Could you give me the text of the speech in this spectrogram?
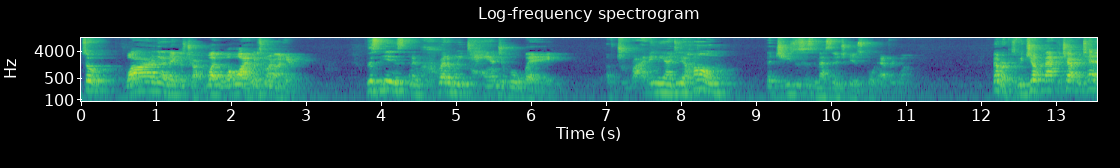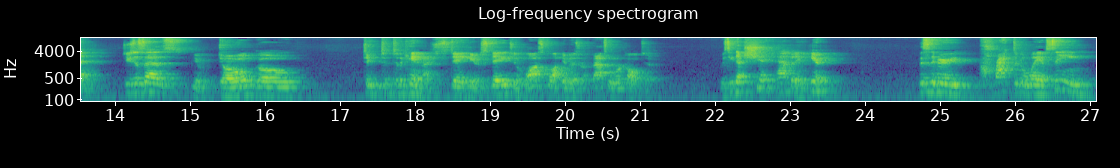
So, why did I make this chart? What, why? What is going on here? This is an incredibly tangible way of driving the idea home that Jesus' message is for everyone. Remember, because we jump back to chapter 10, Jesus says, you know, don't go to, to, to the Canaanites, stay here, stay to the lost flock of Israel. That's what we're called to. We see that shift happening here. This is a very practical way of seeing,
